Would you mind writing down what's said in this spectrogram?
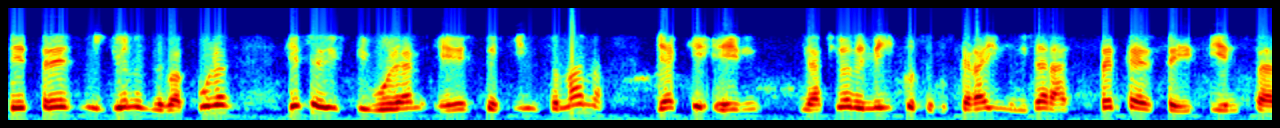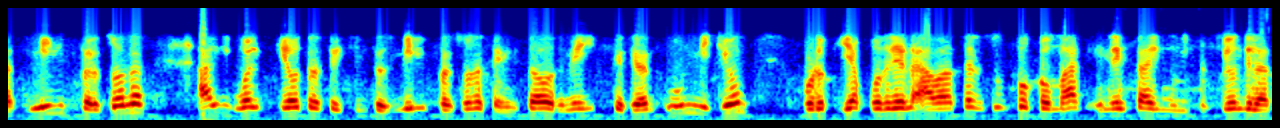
de 3 millones de vacunas que se distribuirán este fin de semana, ya que en la Ciudad de México se buscará inmunizar a cerca de 600 mil personas, al igual que otras 600 mil personas en el Estado de México, que serán un millón, por lo que ya podrían avanzarse un poco más en esta inmunización de los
